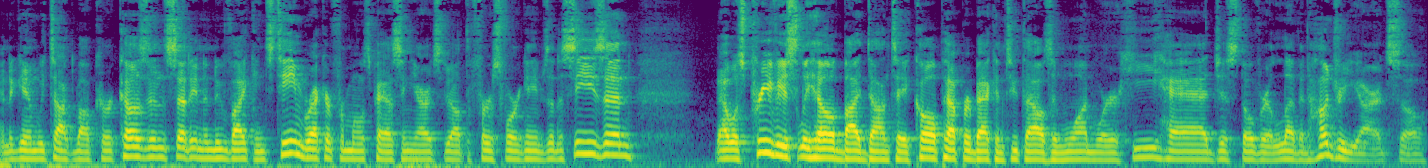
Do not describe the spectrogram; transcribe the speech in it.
And again, we talked about Kirk Cousins setting a new Vikings team record for most passing yards throughout the first four games of the season. That was previously held by Daunte Culpepper back in 2001, where he had just over 1,100 yards. So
